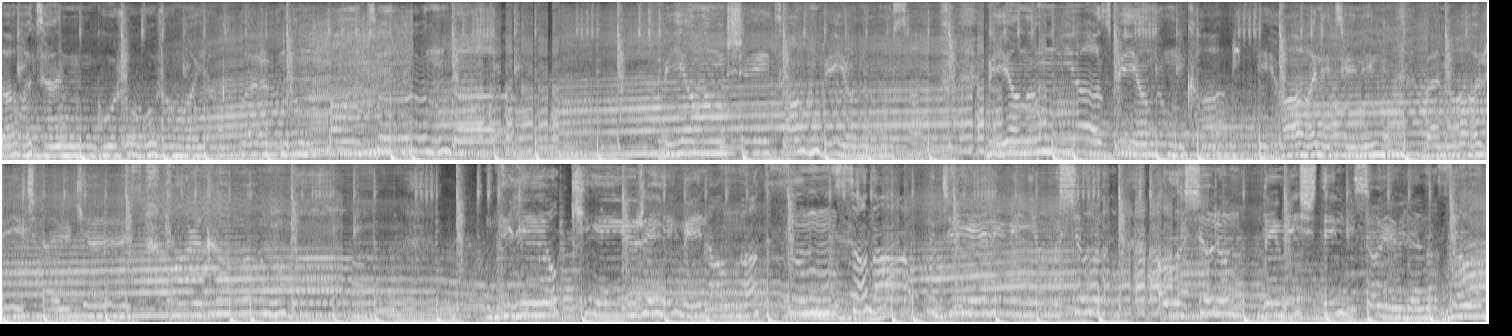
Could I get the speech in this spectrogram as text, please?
Zaten gururum ayaklarının altında. Bir yanım şeytan bir yanım saf. Bir yanım yaz bir yanım kar. İhanetinin ben hariç herkes farkında. Dili yok ki yüreğimin anlatsın sana. Ciğerimin yanışını alışırım demiştin. Söyle nasıl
